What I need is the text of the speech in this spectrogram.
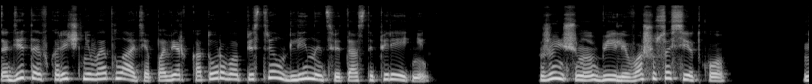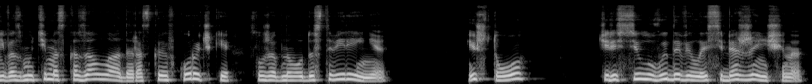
одетая в коричневое платье, поверх которого пестрел длинный цветастый передник. «Женщину убили, вашу соседку!» Невозмутимо сказал Лада, раскрыв корочки служебного удостоверения. «И что?» Через силу выдавила из себя женщина.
